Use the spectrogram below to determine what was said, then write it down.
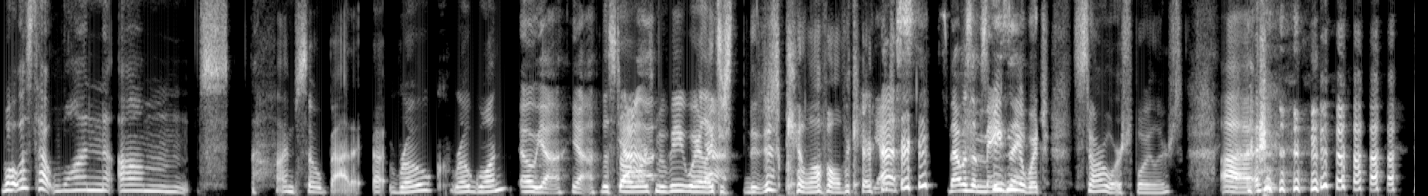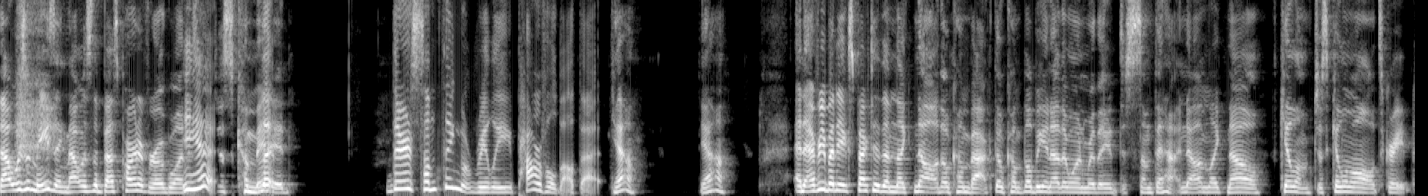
What was that one um I'm so bad at uh, Rogue, Rogue One, Oh yeah, yeah. the Star Yeah. Wars movie where like yeah. just they just kill off all the characters. Yes, that was Speaking amazing. of which, Star Wars spoilers. Uh, that was amazing. That was the best part of Rogue One. Yeah. just committed. there's something really powerful about that. yeah, yeah. And everybody expected them like, no, they'll come back. They'll come. There'll be another one where they just something. Ha-. No, I'm like, no, kill them. Just kill them all. It's great.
